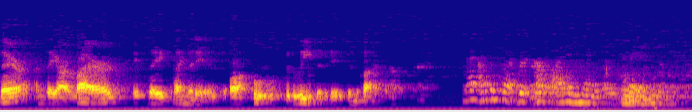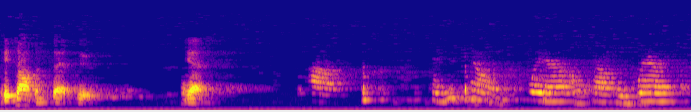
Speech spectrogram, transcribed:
there and they are liars if they claim it is, or fools to believe that it is in the Bible. I just got it written up, I didn't hear anybody say it, know. It's often said too. Yes. Uh, can you tell where, or tell me where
